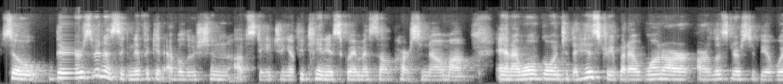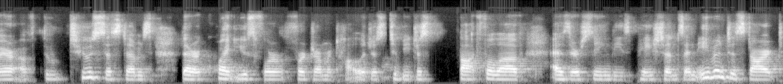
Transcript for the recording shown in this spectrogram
So there's been a significant evolution of staging of cutaneous squamous cell carcinoma. And I won't go into the history, but I want our, our listeners to be aware of th- two systems that are quite useful for dermatologists to be just thoughtful of as they're seeing these patients and even to start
